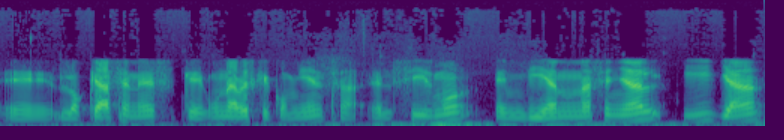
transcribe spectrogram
eh, lo que hacen es que una vez que comienza el sismo envían una señal y ya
